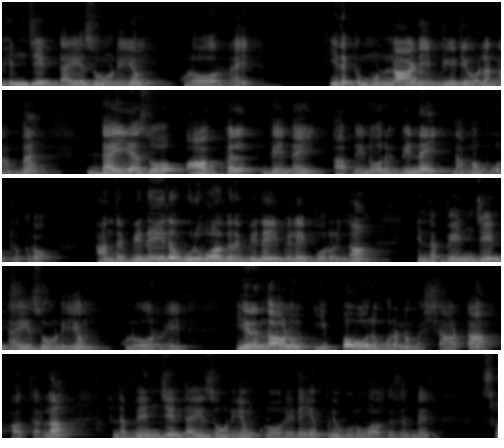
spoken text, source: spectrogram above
பெஞ்சின் டைசோனியம் குளோரைட் இதுக்கு முன்னாடி வீடியோவில் நம்ம டையசோ ஆக்கல் வினை அப்படின்னு ஒரு வினை நம்ம போட்டிருக்கிறோம். அந்த வினையில் உருவாகிற வினை விளைபொருள் தான் இந்த பெஞ்சின் டைசோனியம் குளோரைட். இருந்தாலும் இப்போ ஒரு முறை நம்ம ஷார்ட்டாக பார்த்தரலாம் இந்த பெஞ்சின் டைசோனியம் குளோரைடு எப்படி உருவாகுதுன்னு. ஸோ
